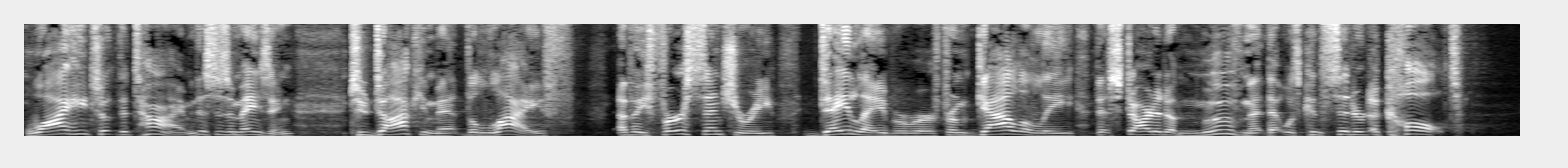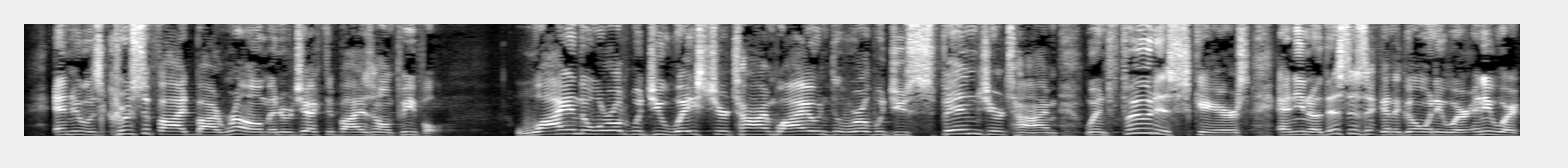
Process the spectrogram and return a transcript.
why he took the time, this is amazing, to document the life of a first century day laborer from Galilee that started a movement that was considered a cult and who was crucified by Rome and rejected by his own people. Why in the world would you waste your time? Why in the world would you spend your time when food is scarce and you know this isn't going to go anywhere anyway?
